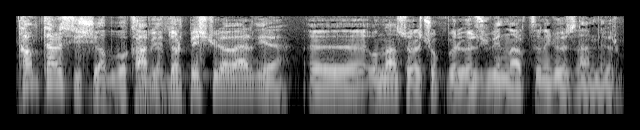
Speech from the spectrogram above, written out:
Tam tersi işiyor Abu Bakar. Abi 4-5 kilo verdi ya. e, ondan sonra çok böyle özgüvenin arttığını gözlemliyorum.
